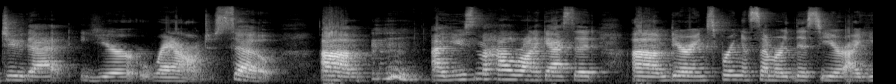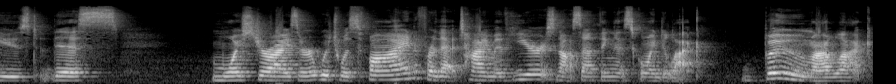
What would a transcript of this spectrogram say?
do that year round. So um, I used my hyaluronic acid um, during spring and summer this year. I used this moisturizer, which was fine for that time of year. It's not something that's going to like, boom, I'm like,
